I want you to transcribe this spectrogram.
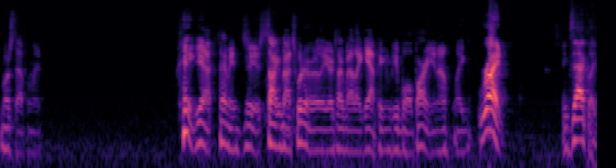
most definitely. Hey, yeah, I mean, just talking about Twitter earlier, talking about like, yeah, picking people apart, you know, like, Right. Exactly.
